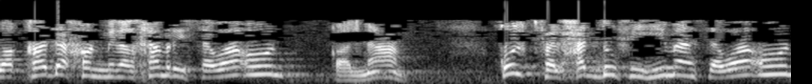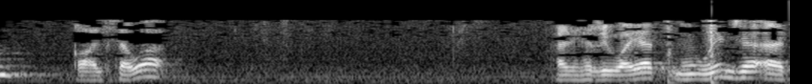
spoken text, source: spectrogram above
وقدح من الخمر سواء؟ قال نعم. قلت فالحد فيهما سواء؟ قال سواء. هذه الروايات وين جاءت؟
